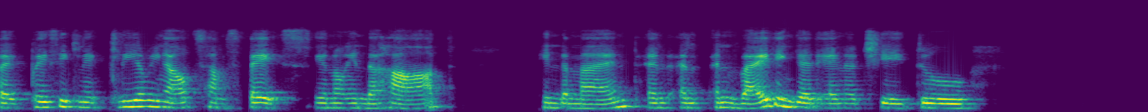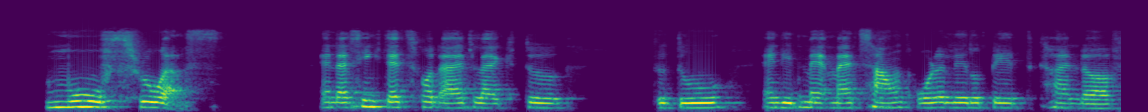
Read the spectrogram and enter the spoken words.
by basically clearing out some space, you know, in the heart, in the mind, and, and inviting that energy to move through us. And I think that's what I'd like to to do. And it may, might sound all a little bit kind of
